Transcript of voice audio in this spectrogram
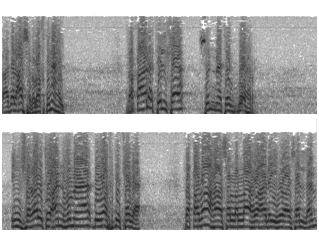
بعد العصر وقت نهي. فقال تلك سنة الظهر. انشغلت عنهما بوفد كذا. فقضاها صلى الله عليه وسلم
